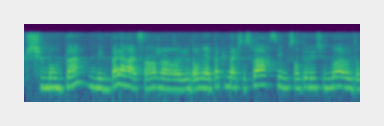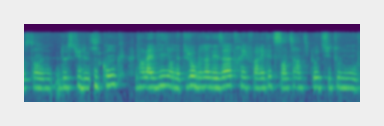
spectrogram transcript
Je m'en bats, mais bas la race. Hein. Genre, dormirai pas plus mal ce soir si vous vous sentez au-dessus de moi ou au-dessus de quiconque. Dans la vie, on a toujours besoin des autres et il faut arrêter de se sentir un petit peu au-dessus de tout le monde.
